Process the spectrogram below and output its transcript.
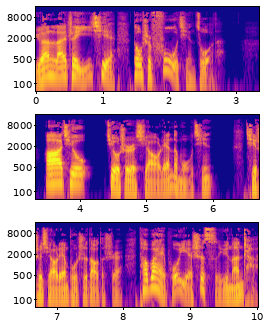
原来这一切都是父亲做的，阿秋就是小莲的母亲。其实小莲不知道的是，她外婆也是死于难产，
